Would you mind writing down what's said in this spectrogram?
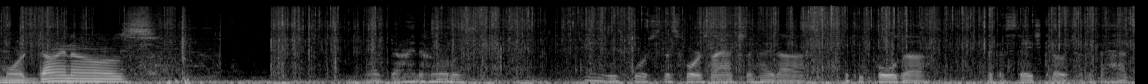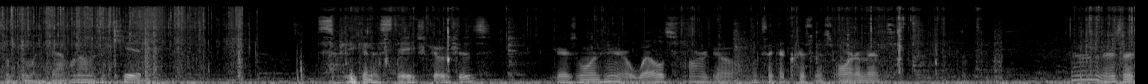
More dinos. More dinos. Oh, these horse, this horse, I actually had. Uh, I think he pulls a like a stagecoach. I think I had something like that when I was a kid. Speaking of stagecoaches, here's one here, a Wells Fargo. Looks like a Christmas ornament. Oh, there's a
